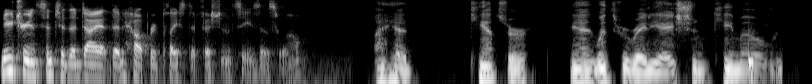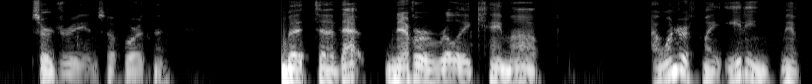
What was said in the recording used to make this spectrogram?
nutrients into the diet that help replace deficiencies as well. I had cancer and went through radiation, chemo, and surgery, and so forth. And, but uh, that never really came up. I wonder if my eating may have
